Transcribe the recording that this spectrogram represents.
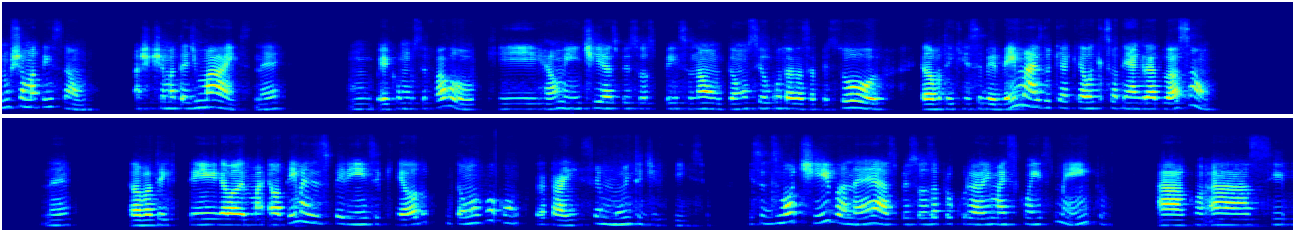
não chama atenção. Acho que chama até demais, né? Hum, É como você falou, que realmente as pessoas pensam, não, então se eu contratar essa pessoa, ela vai ter que receber bem mais do que aquela que só tem a graduação, né? Ela vai ter que ter, ela, é ela tem mais experiência que ela, então não vou contratar. Isso é muito difícil. Isso desmotiva, né, as pessoas a procurarem mais conhecimento, a, a se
